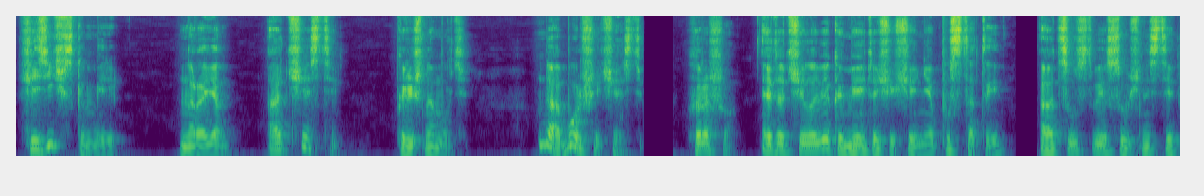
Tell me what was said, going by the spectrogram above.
в физическом мире? Нараян. Отчасти. Кришнамурти. Да, большей частью. Хорошо. Этот человек имеет ощущение пустоты, отсутствие сущности.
